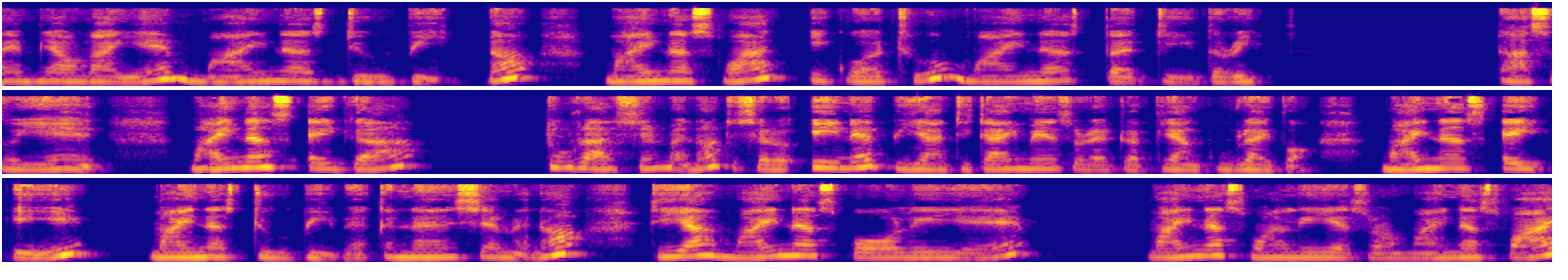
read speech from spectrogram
နဲ့မြောက်လိုက်ရင် minus 2b เนาะ minus 1 equal to minus 33ဒါဆိုရင် -8 ကတူတာရှင်းမယ်เนาะတချို့ a နဲ့ b ကဒီတိုင်းပဲဆိုတဲ့အတွက်ပြန်ကူးလိုက်ပေါ့ -8a -2b ပဲကနန်းရှင်းမယ်နော်ဒီက -4 လေးရယ် -1 လေးရယ်ဆိုတော့ -5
